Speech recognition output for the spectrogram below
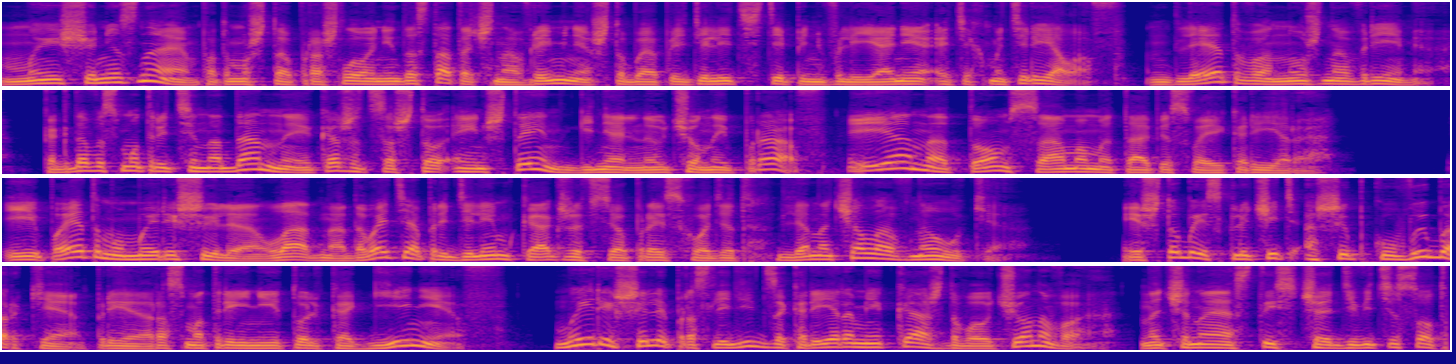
Мы еще не знаем, потому что прошло недостаточно времени, чтобы определить степень влияния этих материалов. Для этого нужно время. Когда вы смотрите на данные, кажется, что Эйнштейн, гениальный ученый, прав, и я на том самом этапе своей карьеры. И поэтому мы решили, ладно, давайте определим, как же все происходит. Для начала в науке. И чтобы исключить ошибку выборки при рассмотрении только гениев, мы решили проследить за карьерами каждого ученого, начиная с 1900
